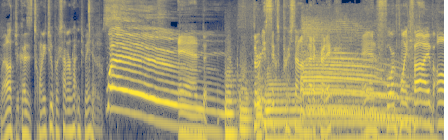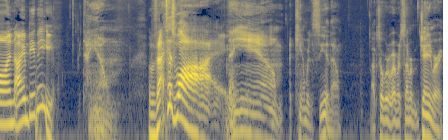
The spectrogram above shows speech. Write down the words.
Well, it's because it's 22% on Rotten Tomatoes. Whoa! And 36% on Metacritic and 4.5 on IMDb. damn, That is why. damn! I can't wait to see it now. October, November, December, January.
